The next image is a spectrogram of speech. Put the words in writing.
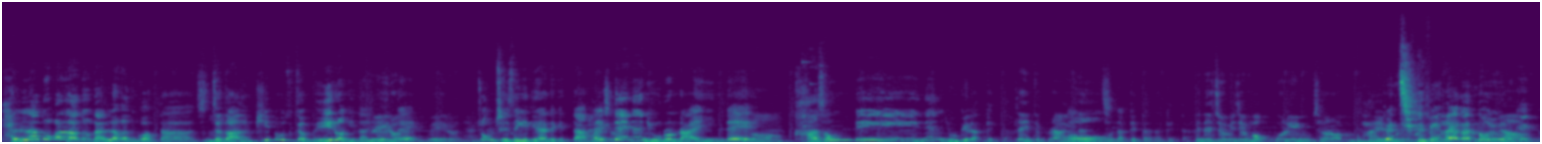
발라도 발라도 날아가는 것 같다. 진짜 음. 나는 피부 진짜 왜 이러니 난 왜? 때왜 이러냐? 조금 재생이 돼야 되겠다 할 맞아. 때는 요런 라인인데 어. 가성비는 요게 낫겠다. 세인트 프랑이 어 낫지. 낫겠다 낫겠다. 근데 좀 이제 먹부림처럼 발부림 그러니까 집에다가 또 요렇게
